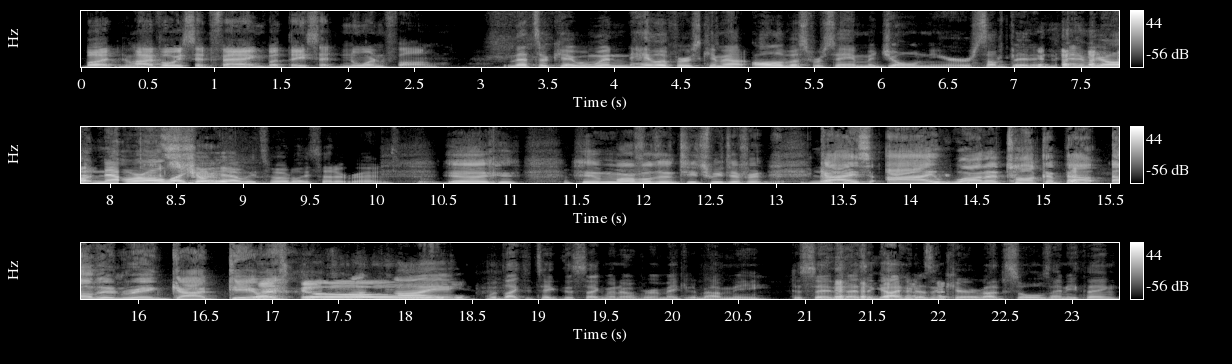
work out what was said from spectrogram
but Norn. I've always said Fang, but they said Nornfang. That's okay. When when Halo first came out, all of us were saying Mjolnir or something, and, and we all now we're all That's like, "Oh yeah, we totally said it right." Cool." Yeah, Marvel didn't teach me different. Nothing. Guys, I want to talk about Elden Ring. God damn Let's it. go. I would like to take this segment over and make it about me to say that as a guy who doesn't care about Souls anything,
